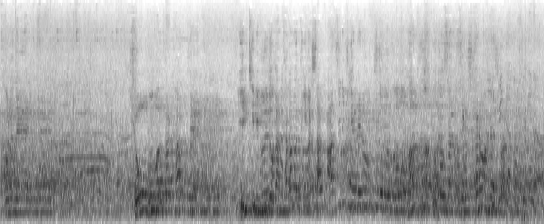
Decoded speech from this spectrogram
あこれで今日もまた勝って一気にムードが高まってきました。明日に向けての一言をまずはお父さんの選手からお願いします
